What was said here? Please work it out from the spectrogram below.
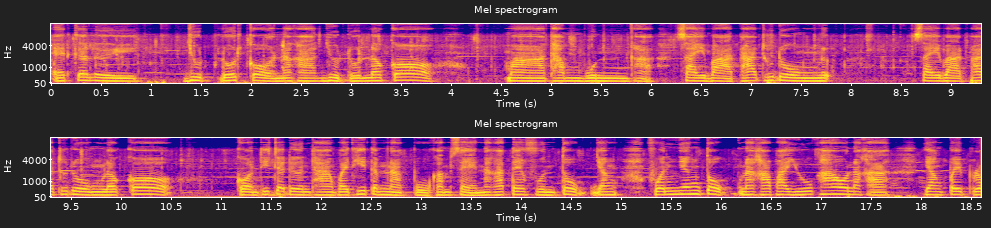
แอดก็เลยหยุดรถก่อนนะคะ หยุดรถแล้วก็มาทำบุญค่ะ ใส่บาตรพระธุดงใส่บาตรพระธุดงแล้วก็ก่อนที่จะเดินทางไปที่ตำหนักปู่คำแสนนะคะ แต่ฝนตกยังฝนยังตกนะคะ พายุเข้านะคะ ยังไปโปร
